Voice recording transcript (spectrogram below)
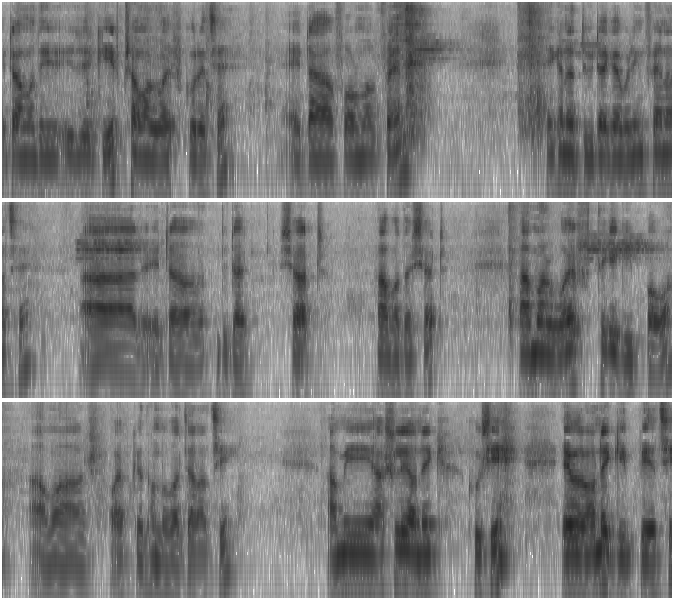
এটা আমাদের যে গিফট আমার ওয়াইফ করেছে। এটা ফর্মাল ফ্যান এখানে দুইটা গ্যাবারিং ফ্যান আছে আর এটা দুইটা শার্ট হাবাদার শার্ট আমার ওয়াইফ থেকে গিফট পাওয়া আমার ওয়াইফকে ধন্যবাদ জানাচ্ছি। আমি আসলে অনেক খুশি এবার অনেক গিফট পেয়েছি।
